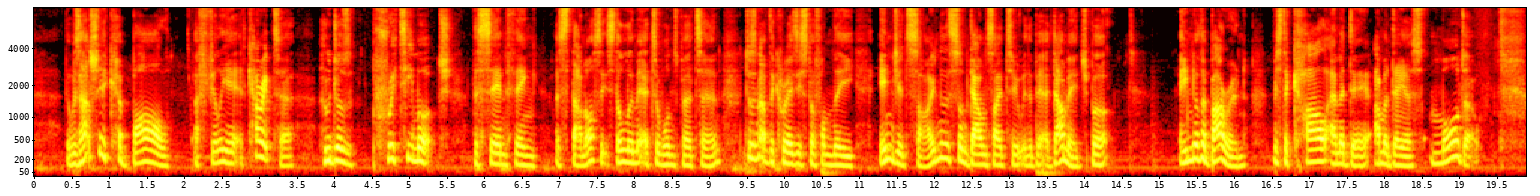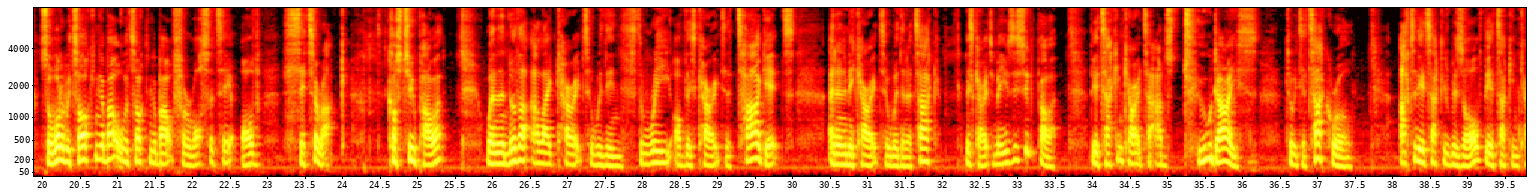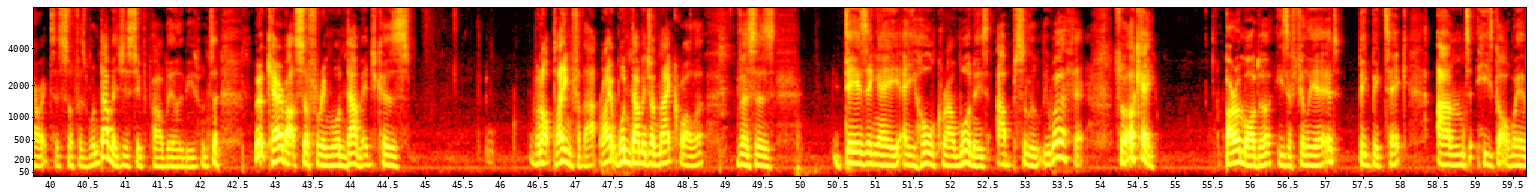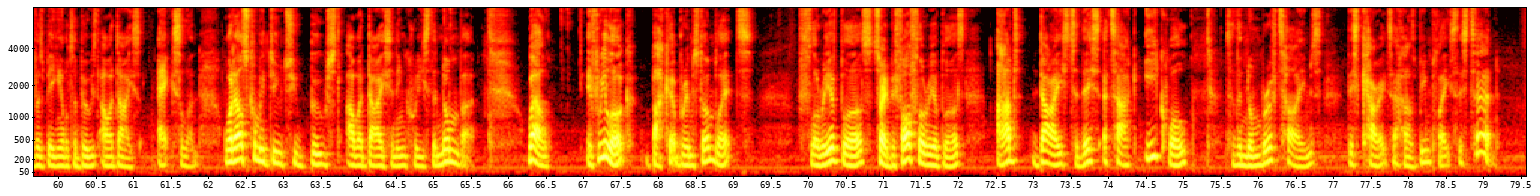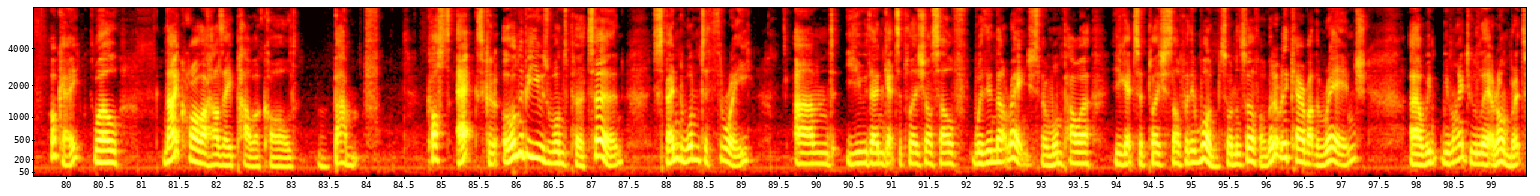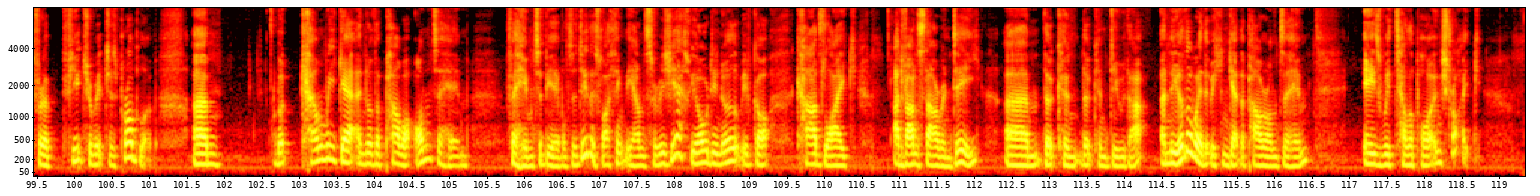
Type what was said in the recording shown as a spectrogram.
there was actually a cabal affiliated character who does pretty much the same thing as thanos. It's still limited to once per turn. Doesn't have the crazy stuff on the injured side. And there's some downside to it with a bit of damage but another baron mr Karl Amade- amadeus mordo. So what are we talking about? We're talking about ferocity of Cyttorak. Cost 2 power. When another allied character within 3 of this character targets an enemy character with an attack, this character may use this superpower. The attacking character adds 2 dice to its attack roll. After the attack is resolved, the attacking character suffers 1 damage. This superpower will only be used once. We don't care about suffering 1 damage because we're not playing for that, right? 1 damage on Nightcrawler versus dazing a, a Hulk round one is absolutely worth it. So, okay, Baron he's affiliated, big, big tick, and he's got a way of us being able to boost our dice. Excellent. What else can we do to boost our dice and increase the number? Well, if we look back at Brimstone Blitz, Flurry of Blows, sorry, before Flurry of Blows, add dice to this attack equal to the number of times this character has been placed this turn. Okay, well, Nightcrawler has a power called Bamf. Costs X, can only be used once per turn, spend 1 to 3, and you then get to place yourself within that range. You spend 1 power, you get to place yourself within 1, so on and so forth. We don't really care about the range. Uh, we, we might do later on, but it's for a future Rich's problem. Um, but can we get another power onto him for him to be able to do this? Well, I think the answer is yes. We already know that we've got cards like Advanced R and D um, that can that can do that. And the other way that we can get the power onto him is with teleporting strike.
